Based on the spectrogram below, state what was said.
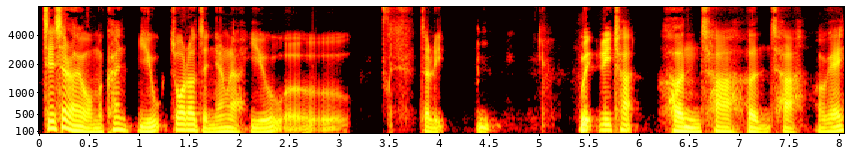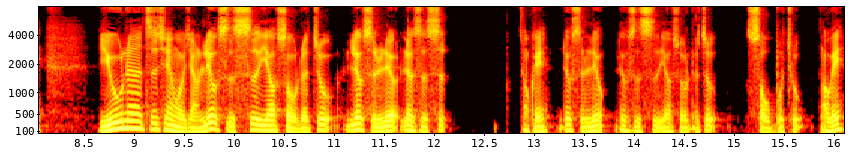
接下来我们看油做到怎样了？油呃，这里 weekly 差很差很差。OK，油呢？之前我讲六十四要守得住，六十六、六十四。OK，六十六、六十四要守得住，守不住。OK，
